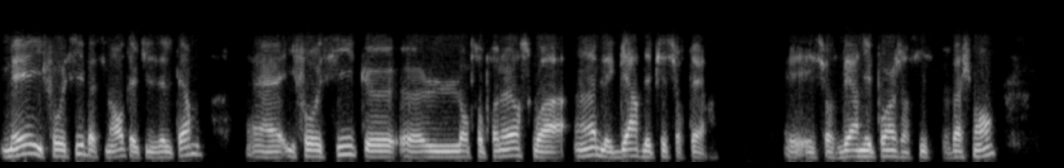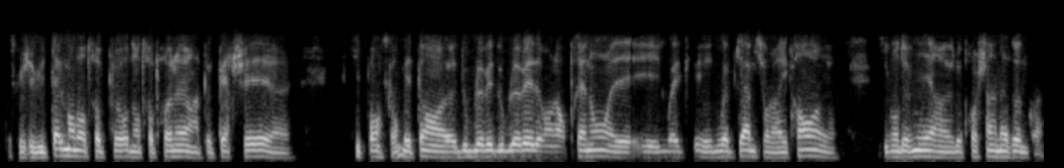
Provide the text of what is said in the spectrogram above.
mais il faut aussi, bah, c'est marrant, tu as utilisé le terme, euh, il faut aussi que euh, l'entrepreneur soit humble et garde les pieds sur terre. Et, et sur ce dernier point, j'insiste vachement, parce que j'ai vu tellement d'entrepreneurs un peu perchés euh, qui pensent qu'en mettant www euh, devant leur prénom et, une, webcam sur leur écran, euh, qu'ils vont devenir euh, le prochain Amazon, quoi.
